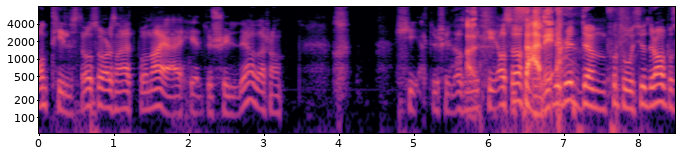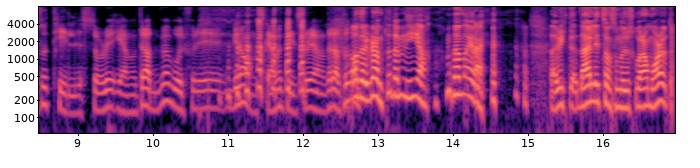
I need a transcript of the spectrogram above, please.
han tilstår, og så var det sånn etterpå Nei, jeg er helt uskyldig, ja. Det er sånn Helt uskyldig. Altså, du, til, altså, Særlig! du blir dømt for 22 drap, og så tilstår du 31. Hvorfor i granskauen tilstår du 31? Å, Da? dere glemte dem ni, ja. Men den er grei. Det er viktig. Det er litt sånn som når du scorer mål, vet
